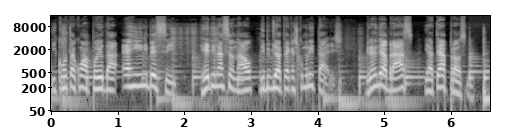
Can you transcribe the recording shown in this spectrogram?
e conta com o apoio da RNBC, Rede Nacional de Bibliotecas Comunitárias. Grande abraço e até a próxima!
